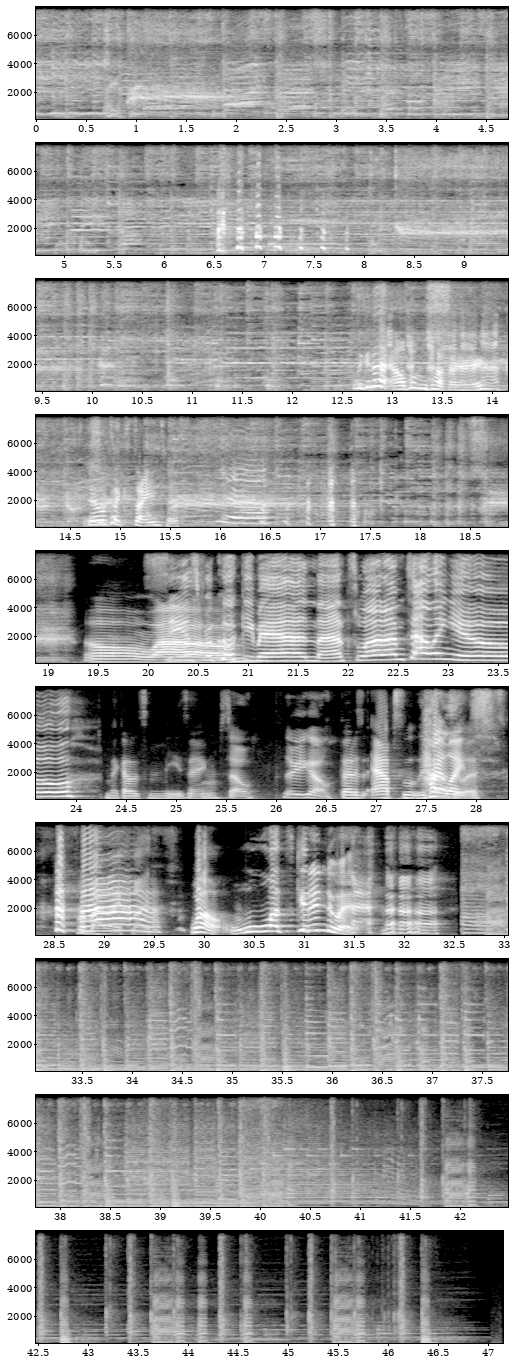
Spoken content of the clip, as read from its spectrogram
Look at that album cover. They look like scientists. Yeah. Oh C wow! is for Cookie Man. That's what I'm telling you. Oh my god, that's amazing. So there you go. That is absolutely Highlights fabulous. from my life. Well, let's get into it.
